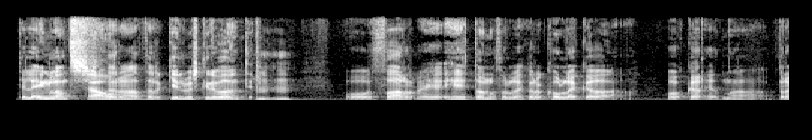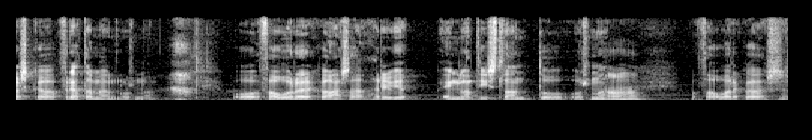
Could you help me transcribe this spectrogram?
til Englands Já. þegar, Gilvi skrifaði undir. Mhm. Og þar hitta hann náttúrulega einhverja kollega okkar, hérna, breska fréttamenn og svona. Og þá voru eitthvað aðeins að rifja upp England, Ísland og, og svona. Aha. og þá var eitthvað sem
